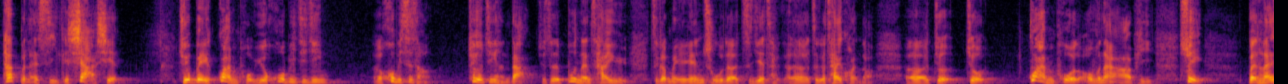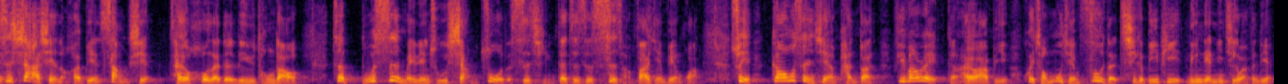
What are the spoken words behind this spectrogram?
它本来是一个下限，就被灌破，因为货币基金。呃，货币市场退休金很大，就是不能参与这个美联储的直接拆呃这个拆款的，呃就就灌破了 overnight RP，所以本来是下限的，后来变上限，才有后来的利率通道哦。这不是美联储想做的事情，在这次市场发现变化，所以高盛现在判断，非方瑞跟 IRB 会从目前负的七个 BP 零点零七个百分点，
